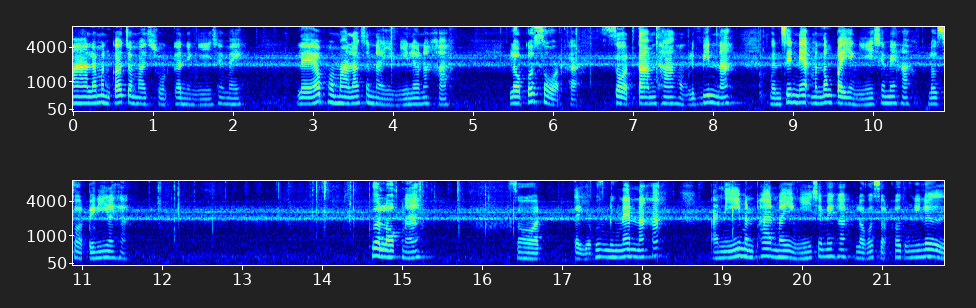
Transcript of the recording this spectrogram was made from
มาแล้วมันก็จะมาชนกันอย่างนี้ใช่ไหม แล้วพอมาลักษณะอย่างนี้แล้วนะคะ เราก็สอดค่ะ สอดตามทางของริบบิ้นนะ เหมือนเส้นเนี้ยมันต้องไปอย่างนี้ใช่ไหมคะ เราสอดไปนี่เลยค่ะ เพื่อล็อกนะ สอดแต่อย่าเพิ่งดึงแน่นนะคะ อันนี้มันพลาดมาอย่างนี้ใช่ไหมคะ เราก็สอดเข้าตรงนี้เลย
